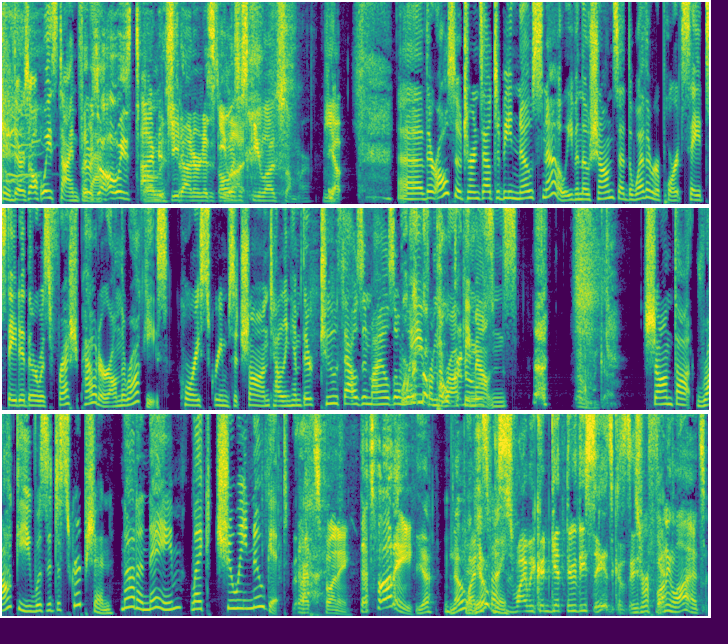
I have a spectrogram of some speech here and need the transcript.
There's always time for that. There's that. always time Always to cheat on her in a There's ski always lodge. a ski lodge somewhere. Yep. Uh, there also turns out to be no snow, even though Shawn said the weather report say, stated there was fresh powder on the Rockies. Cory screams at Shawn, telling him they're 2,000 miles away the from the Rocky Poconos. Mountains. Oh my god. Shawn thought Rocky was a description, not a name, like Chewy Nougat. That's funny. That's funny. Yeah. No, That I know. funny. This is why we couldn't get through these scenes because these were funny lines.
